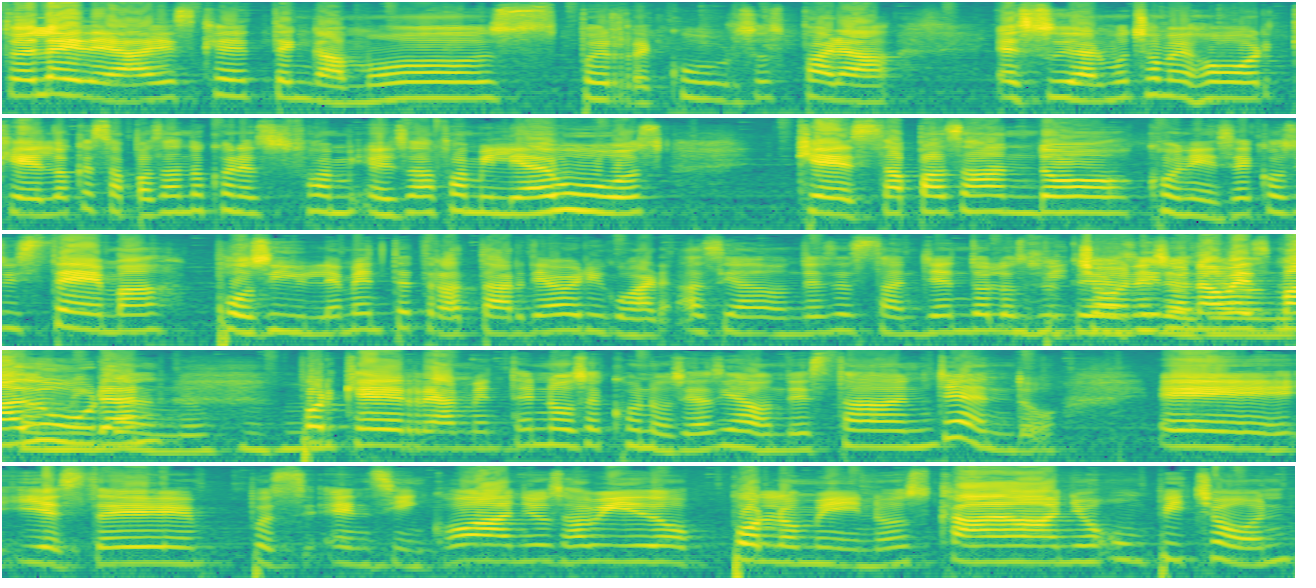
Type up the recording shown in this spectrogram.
entonces la idea es que tengamos pues recursos para estudiar mucho mejor qué es lo que está pasando con esa familia de búhos, qué está pasando con ese ecosistema, posiblemente tratar de averiguar hacia dónde se están yendo los pichones una vez maduran, migrando. Ujú. porque realmente no se conoce hacia dónde están yendo. Eh, y este, pues en cinco años ha habido por lo menos cada año un pichón.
